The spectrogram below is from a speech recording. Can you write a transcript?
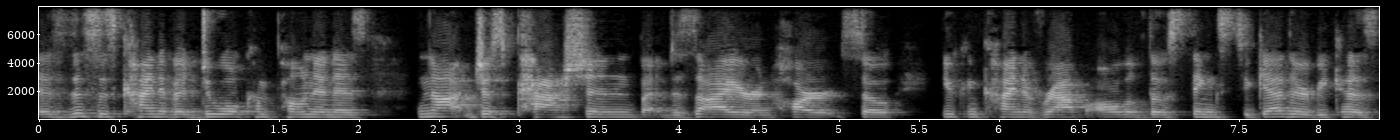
is this is kind of a dual component is not just passion but desire and heart. So you can kind of wrap all of those things together because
